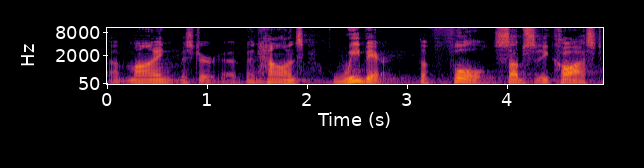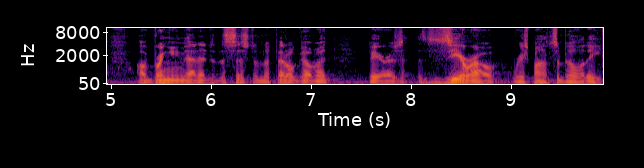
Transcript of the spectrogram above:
uh, mine, Mr. uh, Van Hollen's, we bear the full subsidy cost of bringing that into the system. The federal government bears zero responsibility,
